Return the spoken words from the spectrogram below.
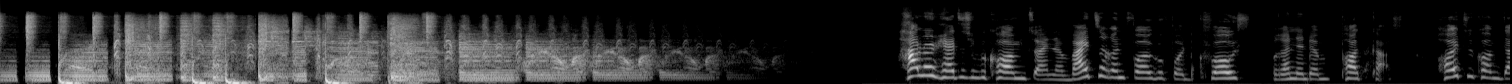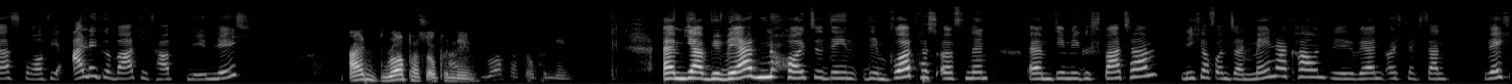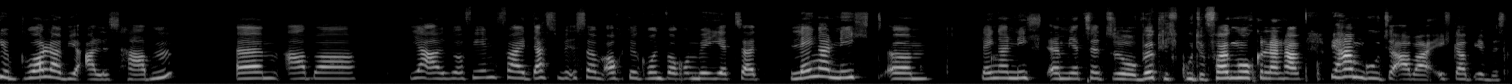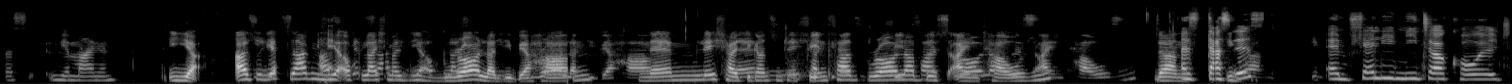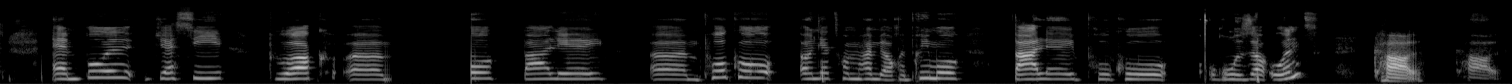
Hallo und herzlich willkommen zu einer weiteren Folge von Crows brennendem Podcast. Heute kommt das, worauf ihr alle gewartet habt, nämlich Ein Brawl Pass Opening. ähm, ja, wir werden heute den, den Brawl Pass öffnen, ähm, den wir gespart haben. Nicht auf unseren Main-Account. Wir werden euch gleich sagen, welche Brawler wir alles haben. Ähm, aber ja, also auf jeden Fall, das ist aber auch der Grund, warum wir jetzt halt länger nicht, ähm, länger nicht ähm, jetzt halt so wirklich gute Folgen hochgeladen haben. Wir haben gute, aber ich glaube, ihr wisst, was wir meinen. Ja. Also jetzt sagen wir auch gleich mal die Brawler, die wir haben. Nämlich halt die ganzen Trophäenfahrt-Brawler bis 1000. Dann Also das die, ist ähm, Shelly, Nita, Colt, ähm, Bull, Jesse, Brock, ähm, Barley, ähm, Poco und jetzt kommen, haben wir auch El Primo, Barley, Poco, Rosa und Karl.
